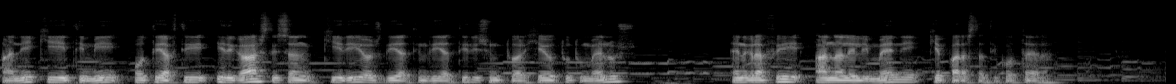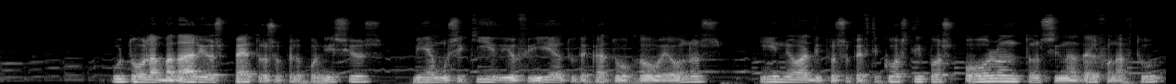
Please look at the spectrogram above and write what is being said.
ανήκει η τιμή ότι αυτοί εργάστησαν κυρίως δια την διατήρηση του αρχαίου τούτου μέλους, εγγραφή αναλελειμμένη και παραστατικότερα. Ούτω ο λαμπαδάριος Πέτρος ο Πελοποννήσιος Μία μουσική ιδιοφυΐα του 18ου αιώνος είναι ο αντιπροσωπευτικός τύπος όλων των συναδέλφων αυτού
